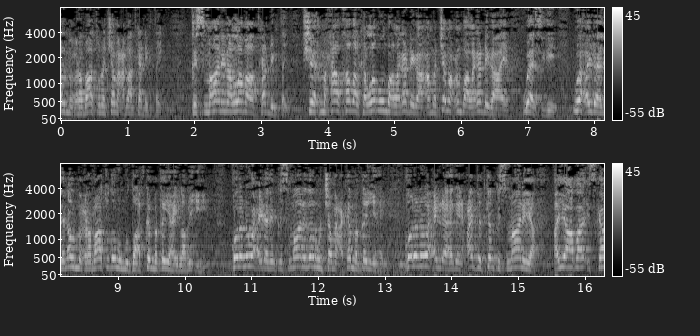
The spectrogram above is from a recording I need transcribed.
almucrabaatuna jamac baad ka dhigtay qismaanina labaad ka dhigtay. Sheekh maxaad hadalka labuunbaa laga dhigaa ama jamacunbaa laga dhigaaye waa sidee waxay yidhahdeen almucrabaatu danuu mudaaf ka maqan yahay laba ihi. Qolana waxay yidhahdeen qismaani danuu jamac ka maqan yahay. Qolana waxay yidhaahdeen cadadkan qismaaniya ayaaba iska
